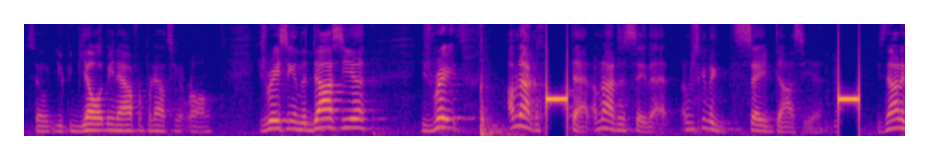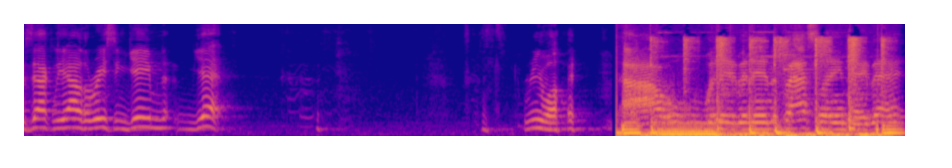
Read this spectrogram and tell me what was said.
so you can yell at me now for pronouncing it wrong. He's racing in the Dacia. He's ra- I'm not gonna that. I'm not gonna say that. I'm just gonna say Dacia. He's not exactly out of the racing game yet. Rewind. Ow, we're living in the fast lane, baby.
